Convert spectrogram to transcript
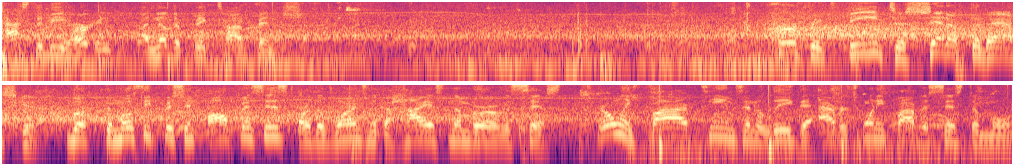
has to be hurting. Another big-time finish. Perfect feed to set up the basket. Look, the most efficient offenses are the ones with the highest number of assists. There are only five teams in the league that average 25 assists or more.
